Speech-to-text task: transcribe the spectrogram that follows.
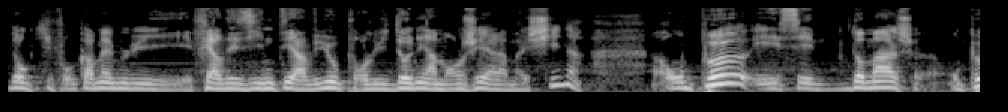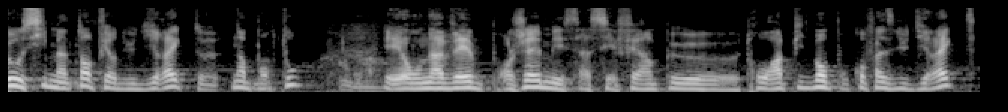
Donc il faut quand même lui faire des interviews pour lui donner à manger à la machine. On peut, et c'est dommage, on peut aussi maintenant faire du direct n'importe où. Et on avait le projet, mais ça s'est fait un peu euh, trop rapidement pour qu'on fasse du direct.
